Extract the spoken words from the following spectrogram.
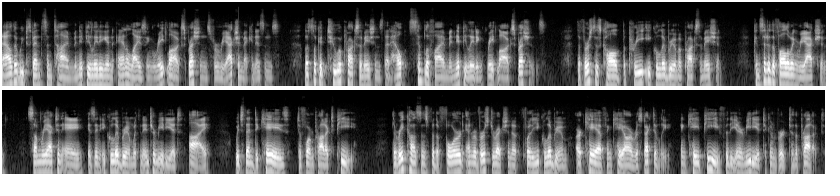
Now that we've spent some time manipulating and analyzing rate law expressions for reaction mechanisms, let's look at two approximations that help simplify manipulating rate law expressions. The first is called the pre-equilibrium approximation. Consider the following reaction. Some reactant A is in equilibrium with an intermediate, I, which then decays to form product P. The rate constants for the forward and reverse direction for the equilibrium are Kf and Kr respectively, and Kp for the intermediate to convert to the product.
